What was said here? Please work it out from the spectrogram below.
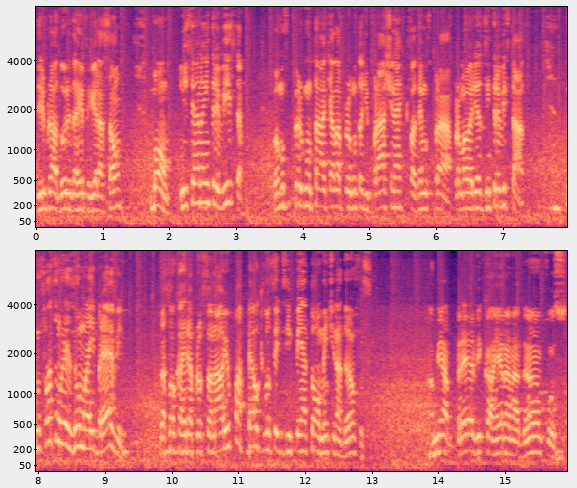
Dribladores da Refrigeração. Bom, iniciando a entrevista, vamos perguntar aquela pergunta de praxe, né, que fazemos para a maioria dos entrevistados. Nos faça um resumo aí breve da sua carreira profissional e o papel que você desempenha atualmente na Danfoss. A minha breve carreira na Danfoss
